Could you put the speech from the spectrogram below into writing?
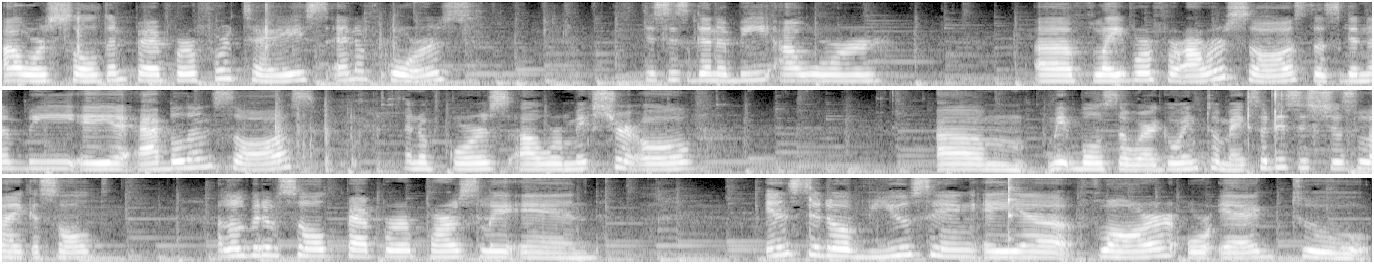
our salt and pepper for taste, and of course, this is gonna be our uh, flavor for our sauce. That's gonna be a abalone sauce, and of course, our mixture of um, meatballs that we're going to make. So this is just like a salt, a little bit of salt, pepper, parsley, and instead of using a uh, flour or egg to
